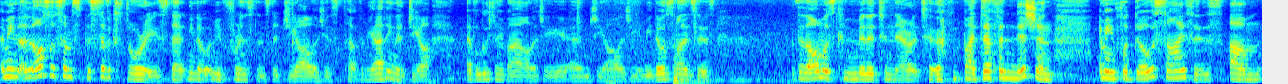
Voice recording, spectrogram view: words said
I mean, and also some specific stories that you know. I mean, for instance, the geologists tell. I mean, I think that geo- evolutionary biology and geology. I mean, those sciences that are almost committed to narrative by definition. I mean, for those sciences, um,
